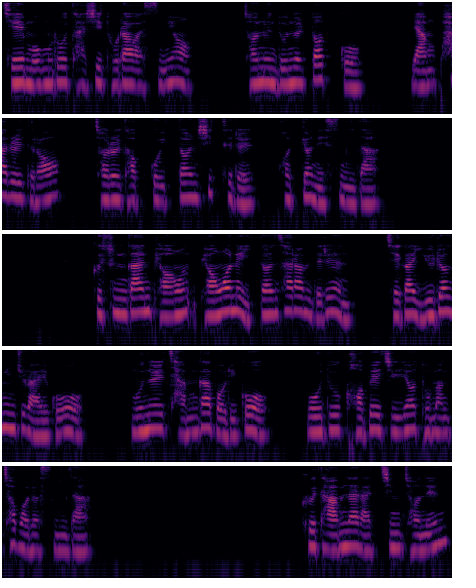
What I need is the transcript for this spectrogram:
제 몸으로 다시 돌아왔으며 저는 눈을 떴고 양 팔을 들어 저를 덮고 있던 시트를 벗겨냈습니다. 그 순간 병, 병원에 있던 사람들은 제가 유령인 줄 알고 문을 잠가버리고 모두 겁에 질려 도망쳐 버렸습니다. 그 다음날 아침 저는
